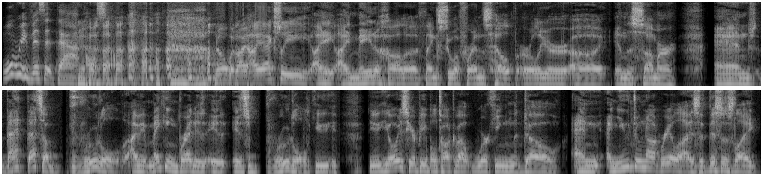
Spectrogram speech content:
we'll revisit that also. no, but I, I, actually I, I made a challah thanks to a friend's help earlier uh, in the summer, and that that's a brutal. I mean, making bread is is, is brutal. You, you you always hear people talk about working the dough, and and you do not realize that this is like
